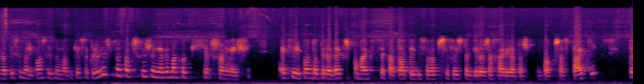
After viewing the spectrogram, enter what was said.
ρωτήσαμε λοιπόν στις δημοτικές εκλογές που θα ψηφίσουν για δήμαρχο και Χερσονήσου. Έτσι λοιπόν το 36,6% απήντησε θα ψηφίσει τον κύριο Ζαχαρία Δοξαστάκη, το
